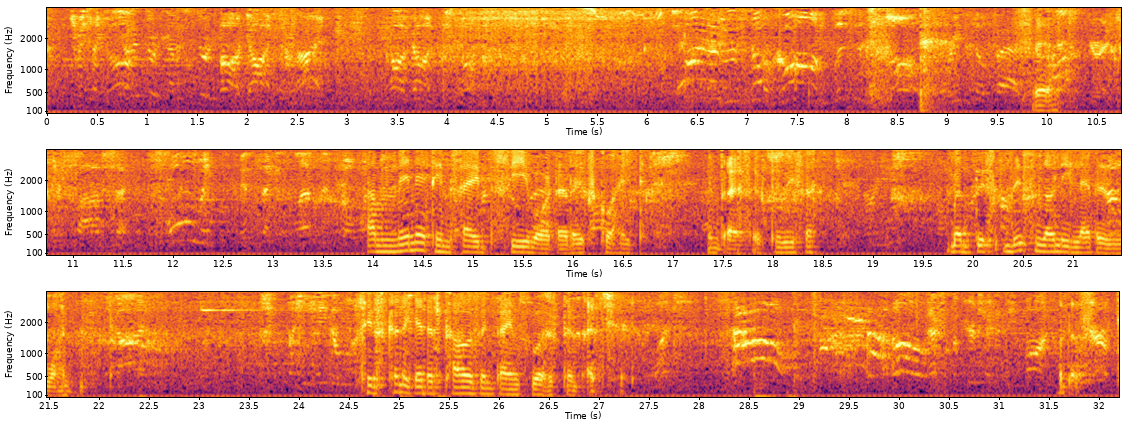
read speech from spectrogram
fair. A minute inside sea water is quite impressive to be fair. But this this is only level one. It's gonna get a thousand times worse than that shit. What the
